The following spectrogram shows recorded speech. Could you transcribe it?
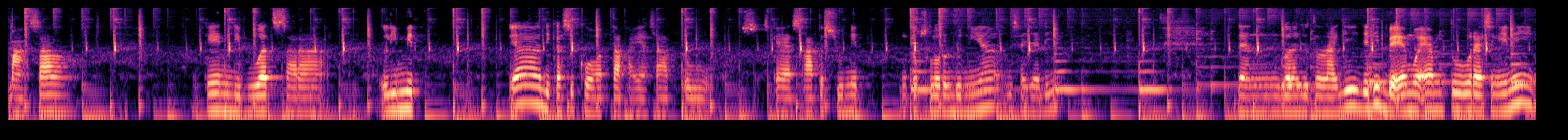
massal mungkin dibuat secara limit. Ya dikasih kuota kayak satu kayak 100 unit untuk seluruh dunia bisa jadi. Dan gue lanjutin lagi jadi BMW M2 Racing ini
